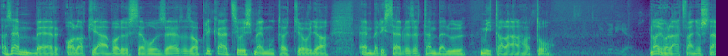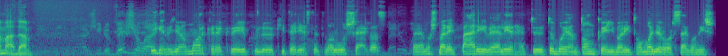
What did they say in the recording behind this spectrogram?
az ember alakjával összehozza ez az applikáció, és megmutatja, hogy a emberi szervezeten belül mi található. Nagyon látványos, nem Ádám? Igen, ugye a markerekre épülő kiterjesztett valóság az eh, most már egy pár éve elérhető, több olyan tankönyv van itthon Magyarországon is,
